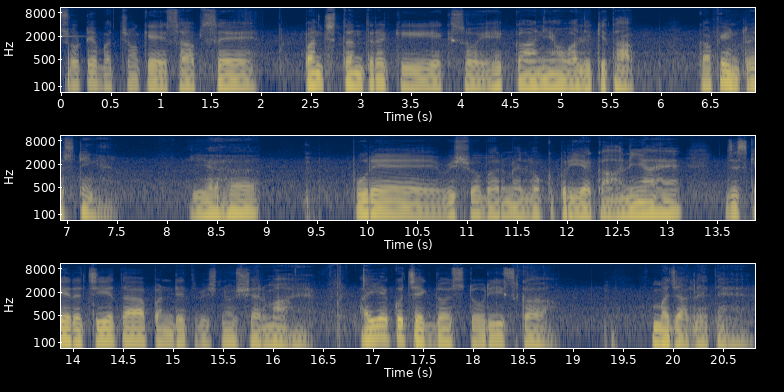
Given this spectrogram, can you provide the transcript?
छोटे बच्चों के हिसाब से पंचतंत्र की 101 कहानियों वाली किताब काफ़ी इंटरेस्टिंग है। यह पूरे विश्व भर में लोकप्रिय कहानियाँ हैं, जिसके रचयिता पंडित विष्णु शर्मा हैं। आइए कुछ एक दो स्टोरीज़ का मज़ा लेते हैं।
